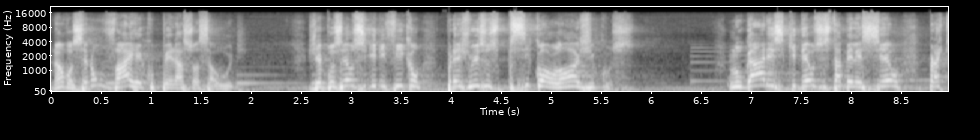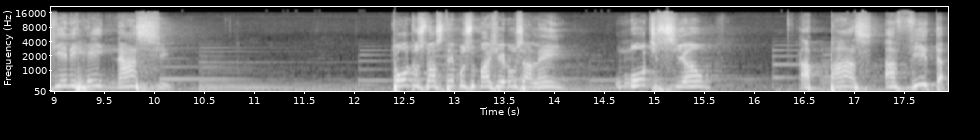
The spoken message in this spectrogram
Não, você não vai recuperar sua saúde. Jebuseus significam prejuízos psicológicos. Lugares que Deus estabeleceu para que ele reinasse Todos nós temos uma Jerusalém, o um Monte Sião, a paz, a vida.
